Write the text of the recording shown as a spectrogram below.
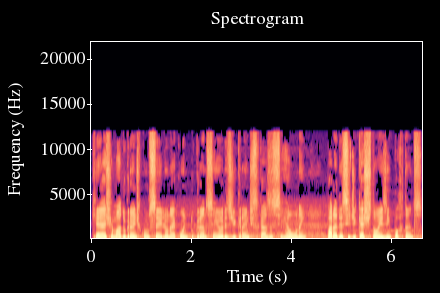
que é chamado Grande Conselho, né, quando grandes senhores de grandes casas se reúnem para decidir questões importantes.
